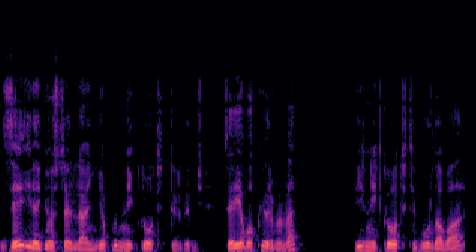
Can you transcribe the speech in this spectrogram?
Z ile gösterilen yapı nükleotittir demiş. Z'ye bakıyorum hemen. Bir nükleotiti burada var.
